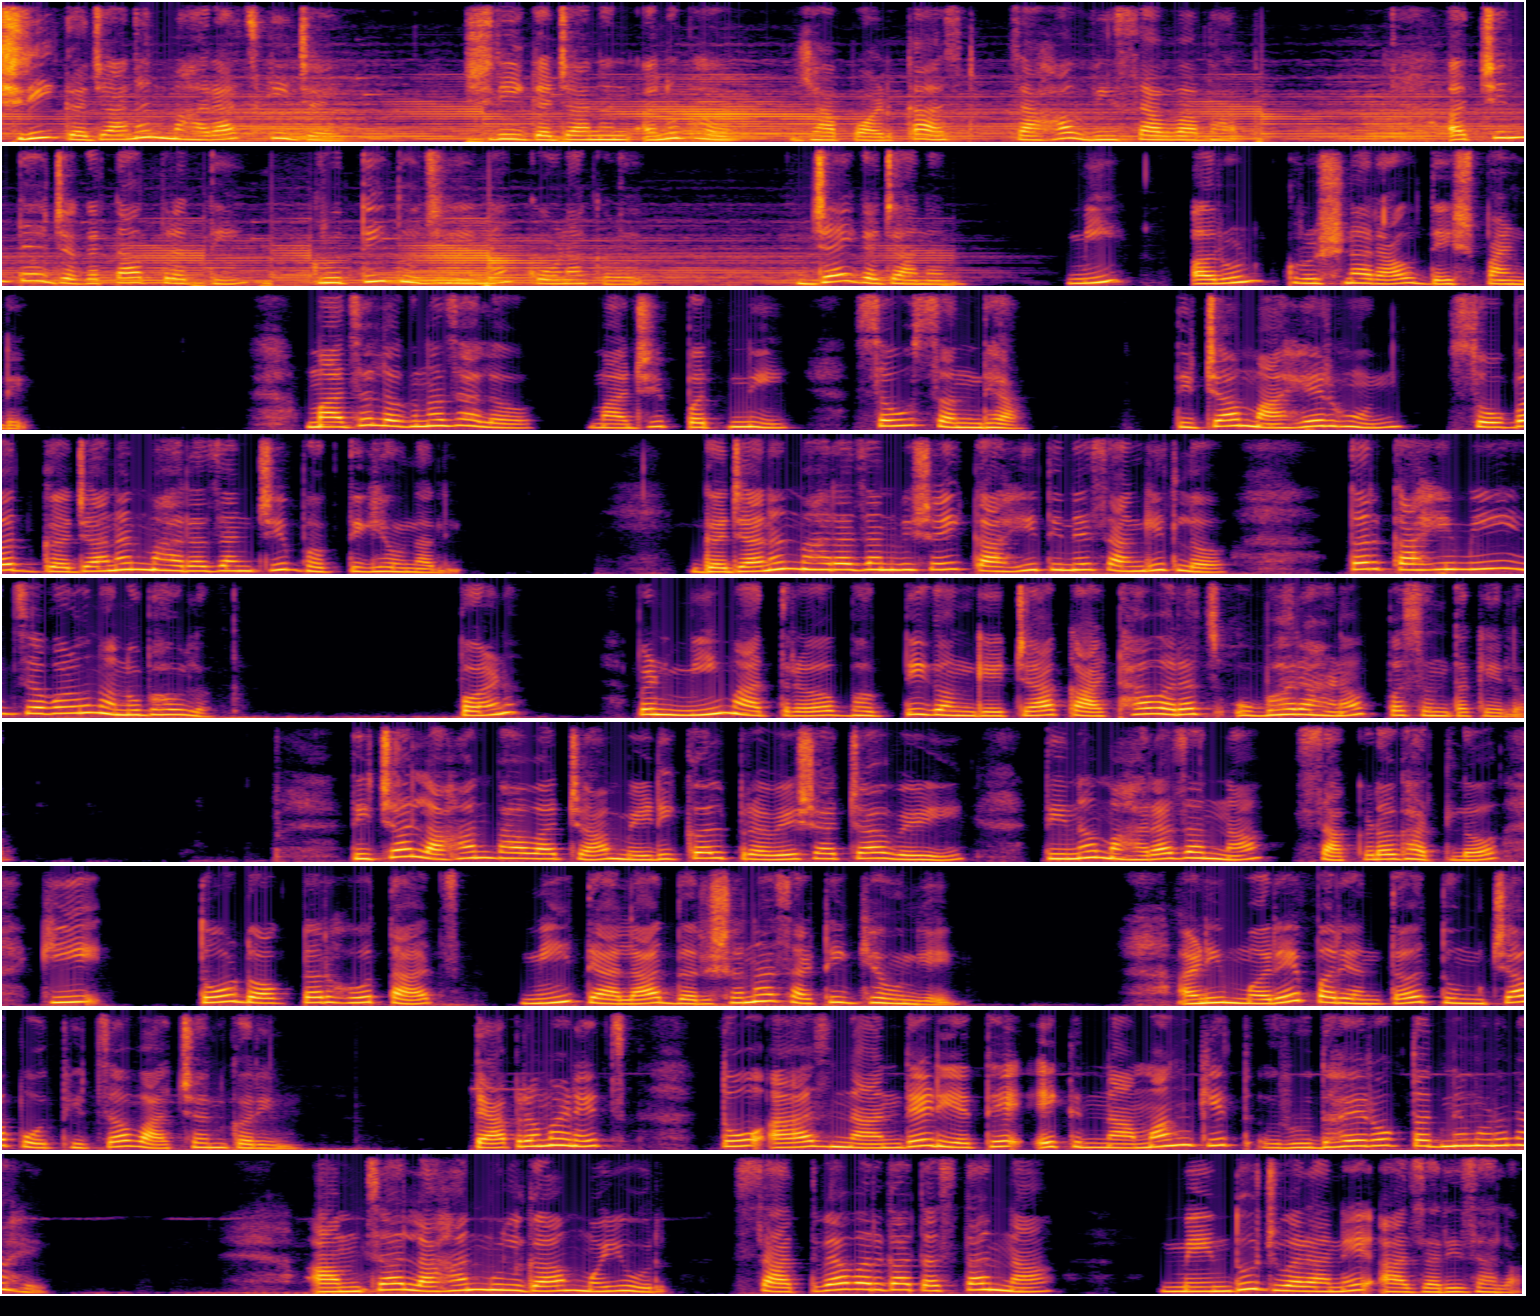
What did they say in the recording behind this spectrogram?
श्री गजानन महाराज की जय. श्री गजानन अनुभव ह्या पॉडकास्टचा हा विसावा भाग. अचिंत्य जगताप्रती कृती तुझी न कोणाकडे. जय गजानन. मी अरुण कृष्णराव देशपांडे. माझं लग्न झालं. माझी पत्नी सौ संध्या. तिच्या माहेरहून सोबत गजानन महाराजांची भक्ती घेऊन आली. गजानन महाराजांविषयी काही तिने सांगितलं तर काही मी जवळून अनुभवलं. पण पण मी मात्र भक्तिगंगेच्या काठावरच उभं राहणं पसंत केलं. तिच्या लहान भावाच्या मेडिकल प्रवेशाच्या वेळी तिनं महाराजांना साकडं घातलं की तो डॉक्टर होताच मी त्याला दर्शनासाठी घेऊन येईन आणि मरेपर्यंत तुमच्या पोथीचं वाचन करीन. त्याप्रमाणेच तो आज नांदेड येथे एक नामांकित हृदयरोग तज्ज्ञ म्हणून आहे. आमचा लहान मुलगा मयूर सातव्या वर्गात असताना मेंदूज्वराने आजारी झाला.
